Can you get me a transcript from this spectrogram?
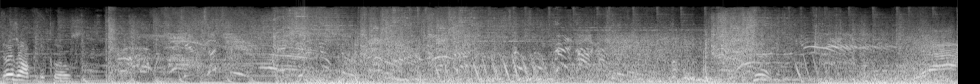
Those are pretty close. yeah.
